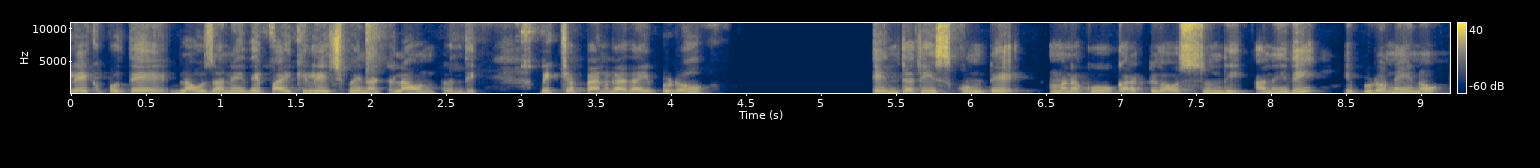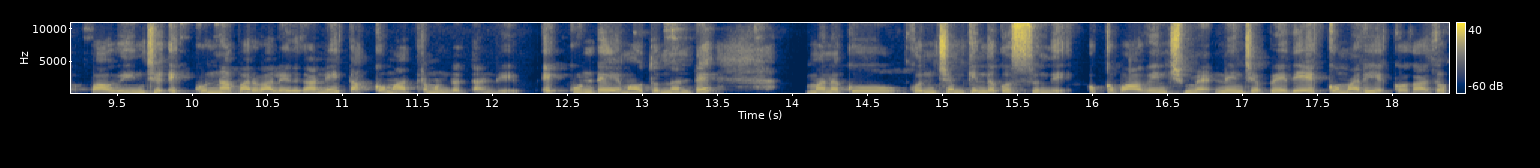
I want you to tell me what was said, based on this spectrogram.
లేకపోతే బ్లౌజ్ అనేది పైకి లేచిపోయినట్టులా ఉంటుంది. మీకు చెప్పాను కదా ఇప్పుడు ఎంత తీసుకుంటే మనకు కరెక్ట్గా వస్తుంది అనేది ఇప్పుడు నేను పావు ఇంచ్ ఎక్కున్నా పర్వాలేదు కానీ తక్కువ మాత్రం ఉండొద్దండి. ఎక్కుంటే ఏమవుతుందంటే మనకు కొంచెం కిందకు వస్తుంది. ఒక పావు ఇంచ్ మే- నేను చెప్పేది ఎక్కువ మరీ ఎక్కువ కాదు.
